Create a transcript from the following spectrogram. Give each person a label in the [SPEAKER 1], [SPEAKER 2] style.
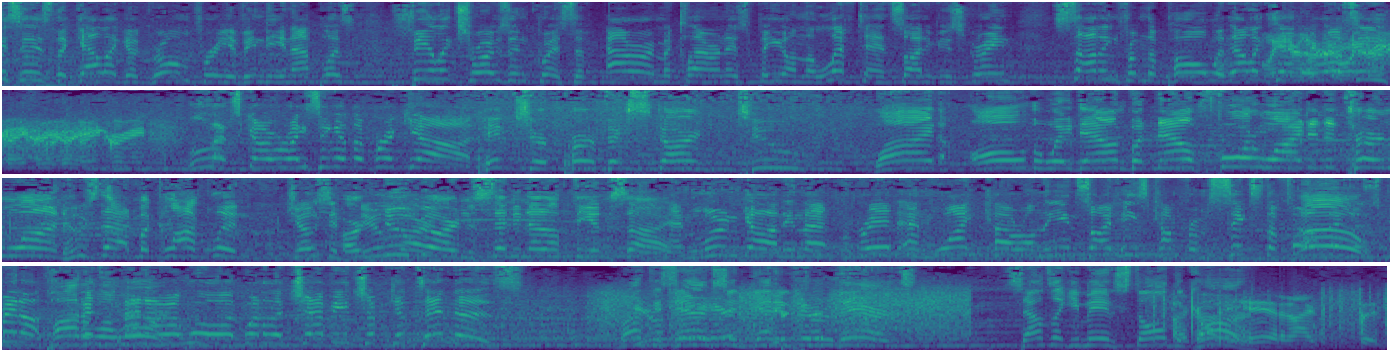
[SPEAKER 1] This is the Gallagher Grand Prix of Indianapolis. Felix Rosenqvist of Arrow McLaren SP on the left-hand side of your screen, starting from the pole with Alexander Rossi. Let's go racing at the Brickyard.
[SPEAKER 2] Picture perfect start, two wide all the way down, but now four wide into turn one. Who's that? McLaughlin.
[SPEAKER 3] Josef
[SPEAKER 2] or
[SPEAKER 3] Newgarden.
[SPEAKER 2] Newgarden sending it up the inside.
[SPEAKER 1] And Lundgaard in that red and white car on the inside. He's come from sixth to fourth.
[SPEAKER 2] Oh,
[SPEAKER 1] Spinner.
[SPEAKER 2] O'Ward.
[SPEAKER 1] Pato O'Ward, one of the championship contenders.
[SPEAKER 3] Marcus Ericsson getting through there. Sounds like he may have stalled the
[SPEAKER 4] I got
[SPEAKER 3] car.
[SPEAKER 4] hit and I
